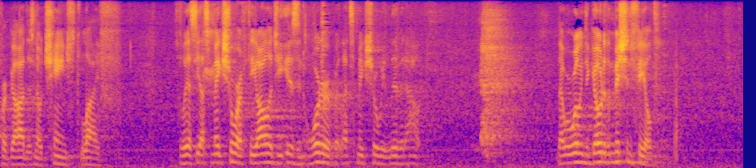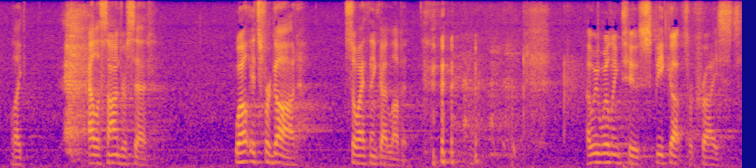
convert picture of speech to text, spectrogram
for God, there's no changed life. So let's, let's make sure our theology is in order, but let's make sure we live it out. That we're willing to go to the mission field, like Alessandra said. Well, it's for God, so I think I love it. Are we willing to speak up for Christ,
